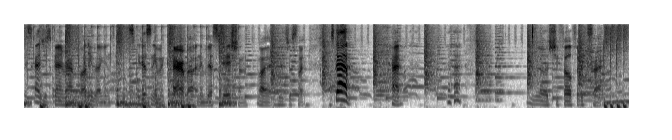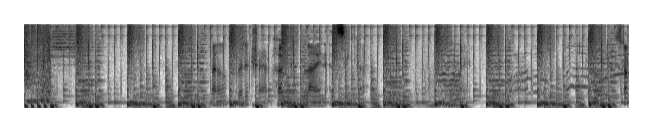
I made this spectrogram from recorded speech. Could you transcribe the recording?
This guy's just going around body bagging things. He doesn't even care about an investigation. Like, he's just like, STAB! Oh, she fell for the trap. Fell for the trap. Hook, line, and sinker. Right. Stop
